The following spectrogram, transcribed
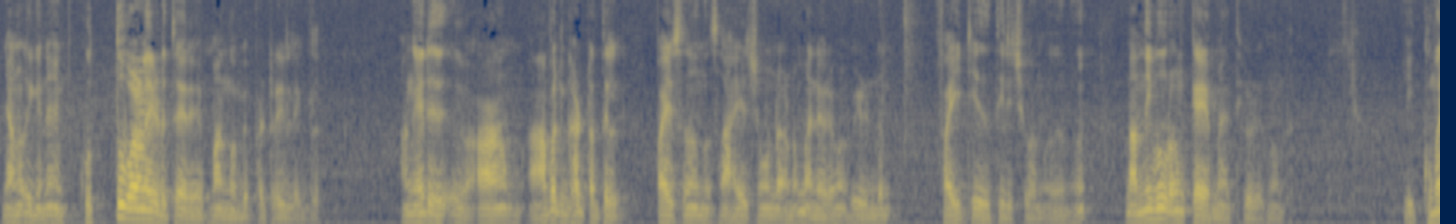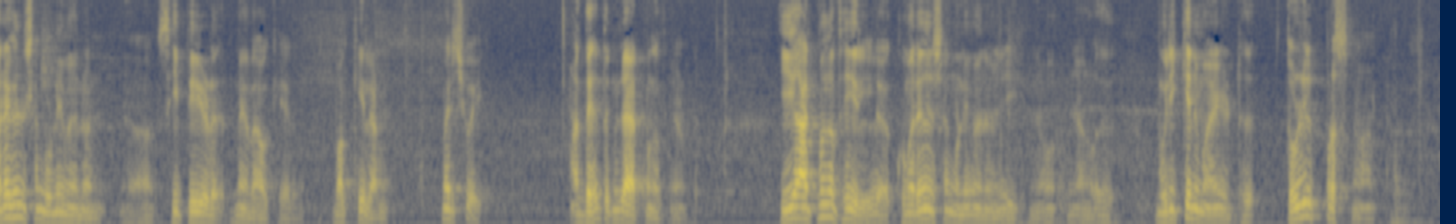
ഞങ്ങളിങ്ങനെ കുത്തുവാള എടുത്തേനെ മാങ്കൊമ്പി പട്ടരില്ലെങ്കിൽ അങ്ങേര് ആ ആപത്ഘട്ടത്തിൽ പൈസ നിന്ന് സഹായിച്ചുകൊണ്ടാണ് മനോരമ വീണ്ടും ഫൈറ്റ് ചെയ്ത് തിരിച്ചു വന്നതെന്ന് നന്ദിപൂർവം കെ മാത്യു എഴുതുന്നുണ്ട്. ഈ കുമരകൻ ശങ്കുണ്ണി മേനോൻ സി പി ഐയുടെ നേതാവൊക്കെ ആയിരുന്നു വക്കീലാണ്. മരിച്ചുപോയി. അദ്ദേഹത്തിനൊരു ആത്മകഥയുണ്ട്. ഈ ആത്മകഥയിൽ കുമരകൻ ശങ്കുണ്ണി മേനോൻ ഞങ്ങൾ മുരിക്കനുമായിട്ട് തൊഴിൽ പ്രശ്നമാണ്.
